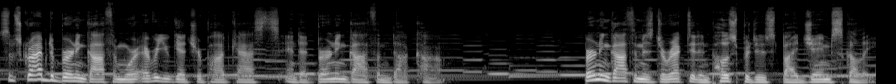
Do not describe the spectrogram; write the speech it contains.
Subscribe to Burning Gotham wherever you get your podcasts and at burninggotham.com. Burning Gotham is directed and post produced by James Scully.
